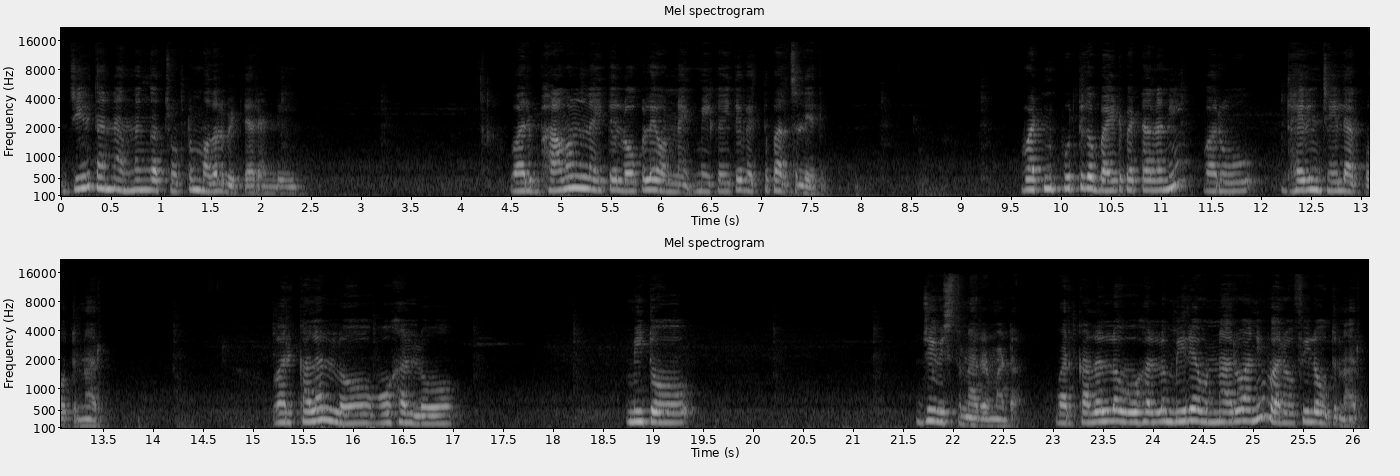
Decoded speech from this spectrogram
జీవితాన్ని అందంగా చూడటం మొదలుపెట్టారండి. వారి భావనలు అయితే లోపలే ఉన్నాయి. మీకైతే వ్యక్తపరచలేదు. వాటిని పూర్తిగా బయట పెట్టాలని వారు ధైర్యం చేయలేకపోతున్నారు. వారి కళల్లో ఊహల్లో మీతో జీవిస్తున్నారన్నమాట. వారి కళల్లో ఊహల్లో మీరే ఉన్నారు అని వారు ఫీల్ అవుతున్నారు.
